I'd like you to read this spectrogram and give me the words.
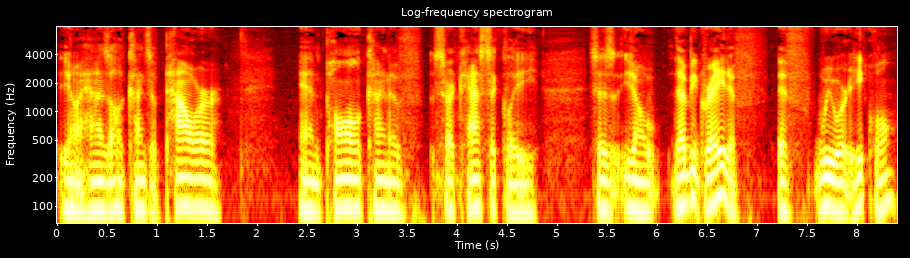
you know it has all kinds of power and Paul kind of sarcastically says, you know, that'd be great if if we were equal,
